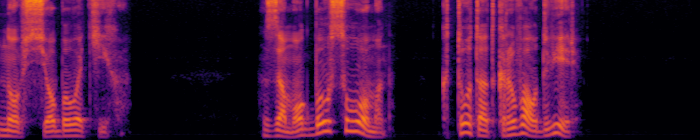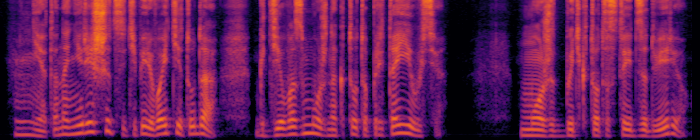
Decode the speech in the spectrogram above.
Но все было тихо. Замок был сломан. Кто-то открывал дверь. Нет, она не решится теперь войти туда, где, возможно, кто-то притаился. Может быть, кто-то стоит за дверью?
